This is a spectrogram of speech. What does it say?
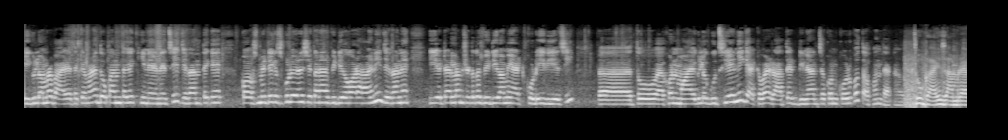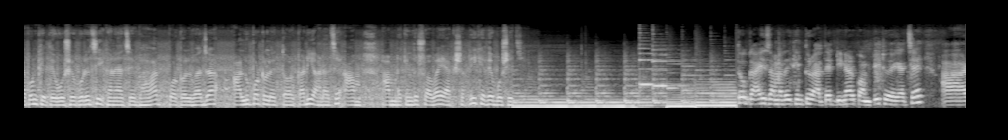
এইগুলো আমরা বাইরে থেকে মানে দোকান থেকে কিনে এনেছি। যেখান থেকে কসমেটিক্সগুলো এনে সেখানে আর ভিডিও করা হয়নি। যেখানে ইয়েটা এলাম, সেটা তো ভিডিও আমি অ্যাড করেই দিয়েছি। তো এখন মা এগুলো গুছিয়ে নিক, একেবারে রাতের ডিনার যখন করব তখন দেখা হবে। তো গাইজ আমরা এখন খেতে বসে পড়েছি। এখানে আছে ভাত, পটল ভাজা, আলু পটলের তরকারি, আর আছে আম। আমরা কিন্তু সবাই একসাথেই খেতে বসেছি। গাইজ আমাদের কিন্তু রাতের ডিনার কমপ্লিট হয়ে গেছে। আর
